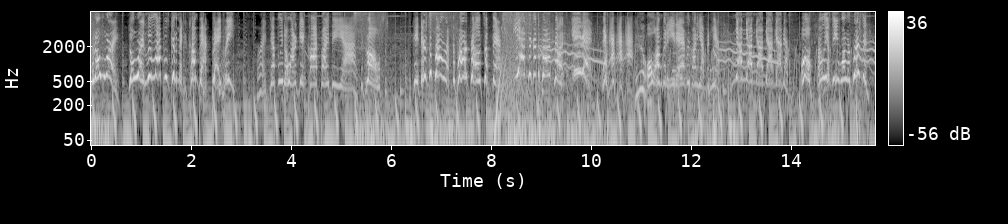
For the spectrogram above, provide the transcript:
So don't worry, don't worry. Little Apple's gonna make a comeback, baby. All right, definitely don't want to get caught by the uh, the ghost. Okay, there's the power up. The power pellet's up there. Yes, I got the power pellet. Eat it. oh, I'm gonna eat everybody up in here. Yum yum yum yum yum yum. Oh, I only have to eat one more person.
